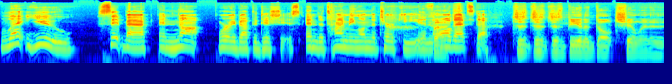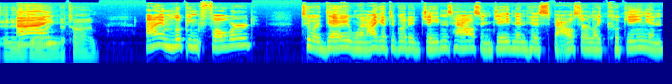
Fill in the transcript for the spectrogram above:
Let you sit back and not worry about the dishes and the timing on the turkey and all that stuff. Just just just be an adult, chilling and, and I- enjoying the time. I am looking forward to a day when I get to go to Jaden's house and Jaden and his spouse are like cooking and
